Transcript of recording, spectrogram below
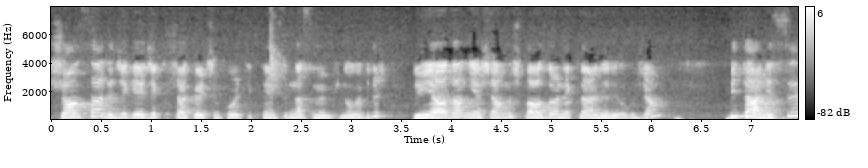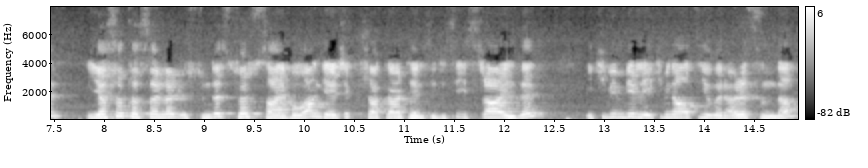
Şu an sadece gelecek kuşaklar için politik temsil nasıl mümkün olabilir? Dünyadan yaşanmış bazı örnekler veriyor olacağım. Bir tanesi yasa tasarıları üstünde söz sahibi olan gelecek kuşaklar temsilcisi. İsrail'de 2001 ile 2006 yılları arasında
